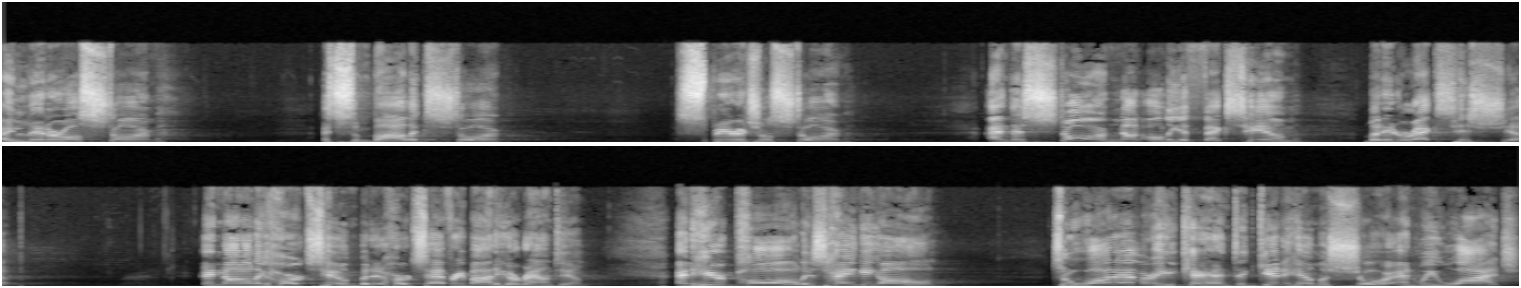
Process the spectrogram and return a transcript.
A literal storm, a symbolic storm, spiritual storm. And this storm not only affects him, but it wrecks his ship it not only hurts him, but it hurts everybody around him. And here Paul is hanging on to whatever he can to get him ashore. And we watch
